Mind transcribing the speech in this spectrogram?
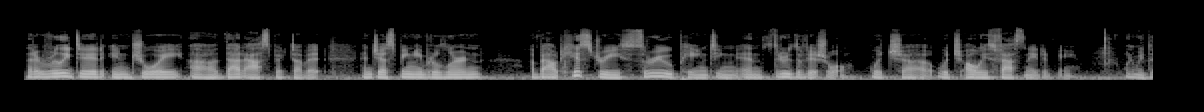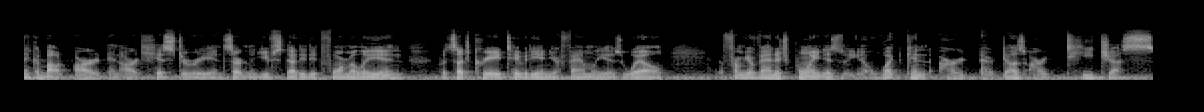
that I really did enjoy uh, that aspect of it and just being able to learn about history through painting and through the visual, which, uh, which always fascinated me. When we think about art and art history, and certainly you've studied it formally mm-hmm. and with such creativity in your family as well, from your vantage point, is you know what can art or does art teach us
